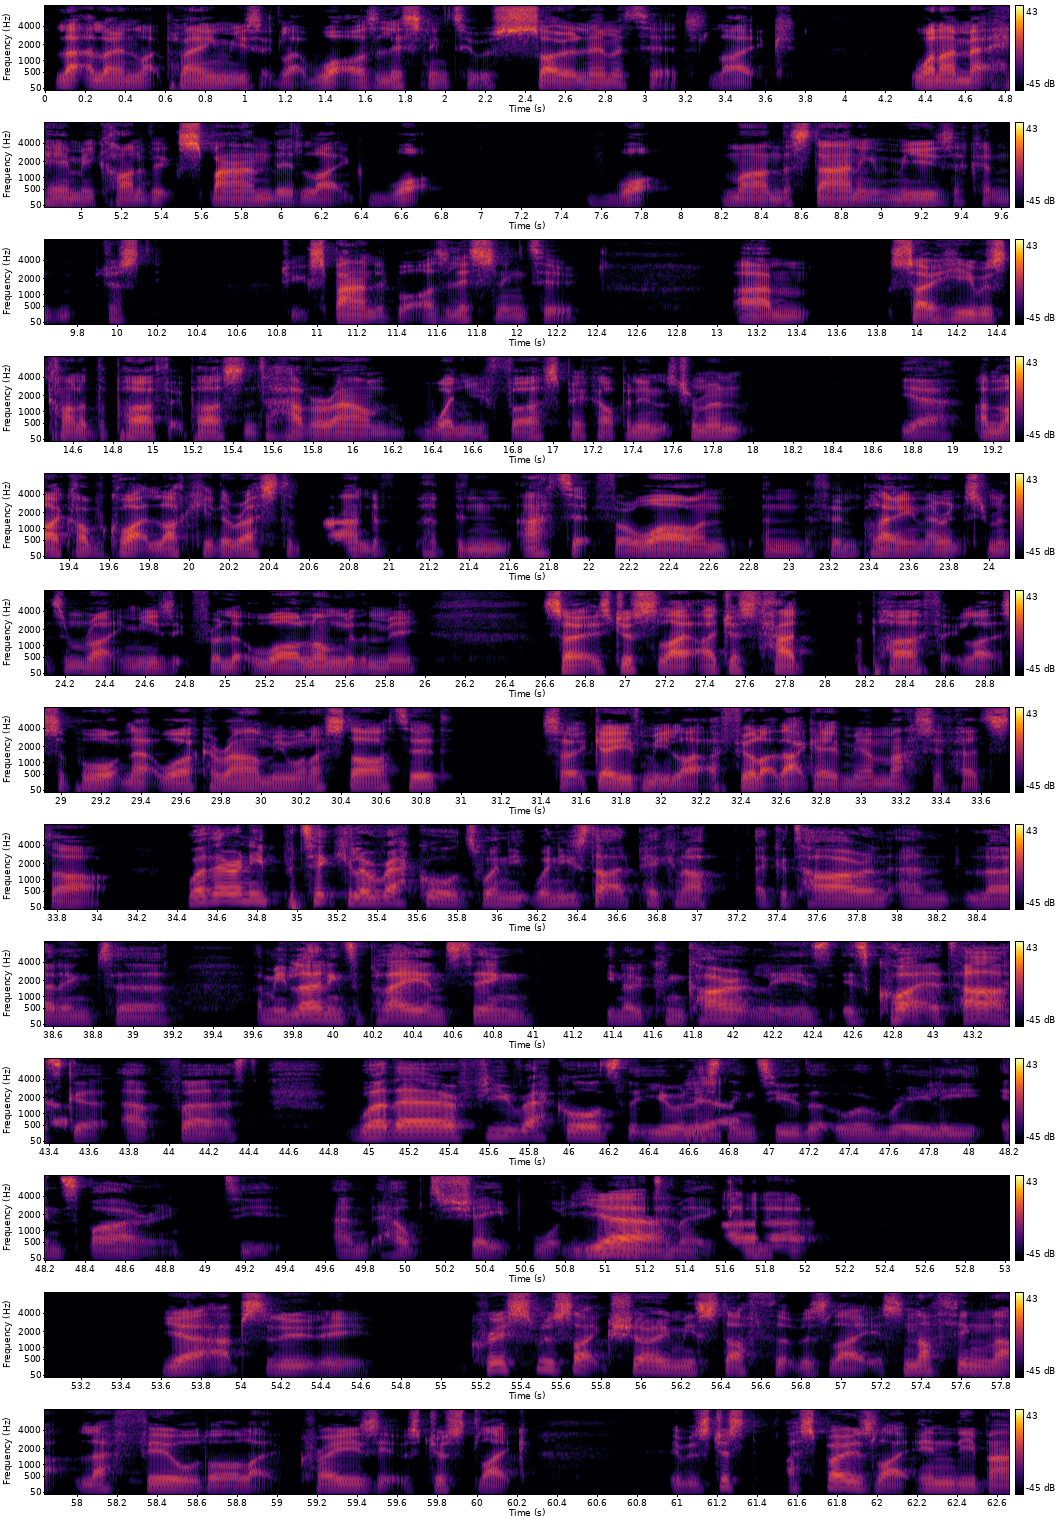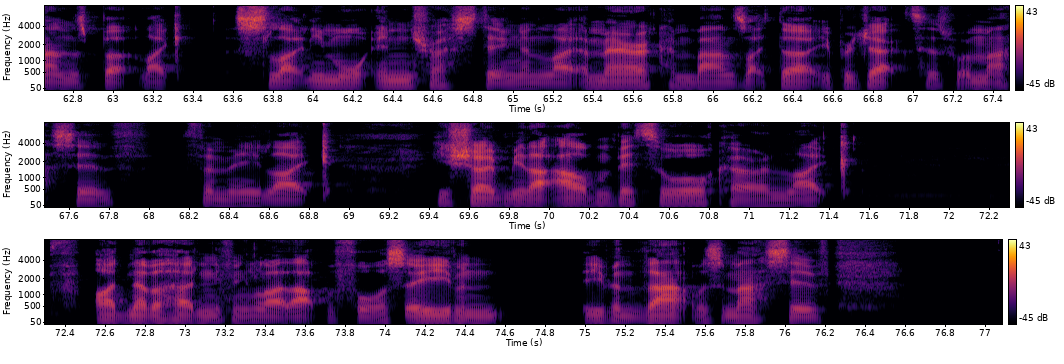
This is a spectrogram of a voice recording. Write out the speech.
let alone like playing music like what i was listening to was so limited. Like when i met him he kind of expanded like what what my understanding of music and just expanded what i was listening to. Um so he was kind of the perfect person to have around when you first pick up an instrument yeah. And like I'm quite lucky the rest of the band have, have, been at it for a while and, and have been playing their instruments and writing music for a little while longer than me. So it's just like I just had a perfect like support network around me when I started. So it gave me like I feel like that gave me a massive head start. Were there any particular records when you when you started picking up a guitar and, and learning to I mean learning to play and sing, you know, concurrently is is quite a task yeah. at, at first were there a few records that you were listening yeah. to that were really inspiring to you and helped shape what you yeah, wanted to make? Uh, yeah, absolutely. Chris was like showing me stuff that was like it's nothing that left field or like crazy. It was just like it was just I suppose like indie bands, but like slightly more interesting and like American bands like Dirty Projectors were massive for me. Like he showed me that album Bitte Orca and like I'd never heard anything like that before. So even even that was massive.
